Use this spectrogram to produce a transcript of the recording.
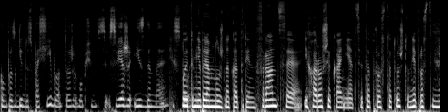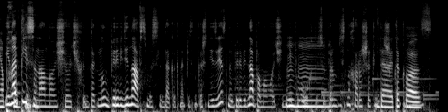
Компас-гиду спасибо, тоже, в общем, свежеизданная история. Ой, это мне прям нужно, Катрин. Франция и хороший конец. Это просто то, что мне просто необходимо. И написано оно еще очень так, ну, переведена в смысле, да, как написано, конечно, неизвестно, но переведена, по-моему, очень неплохо. Mm-hmm. То есть, прям действительно хорошая книжка. Да, это класс. Mm-hmm.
